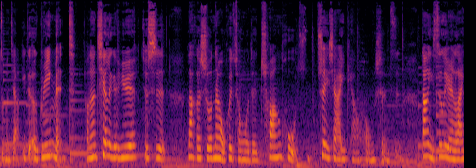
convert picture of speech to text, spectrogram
怎么讲？一个 agreement，好像签了一个约，就是拉合说：“那我会从我的窗户坠下一条红绳子，当以色列人来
